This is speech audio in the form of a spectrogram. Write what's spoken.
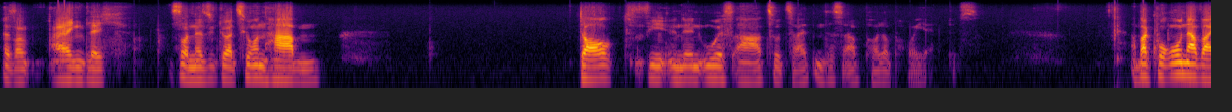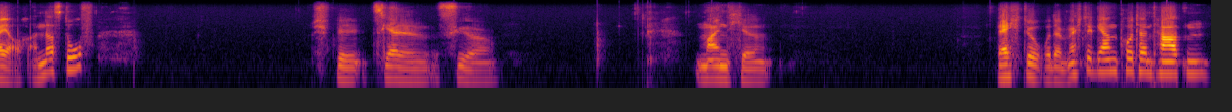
Also eigentlich so eine Situation haben dort wie in den USA zu Zeiten des Apollo-Projektes. Aber Corona war ja auch anders doof. Speziell für manche Rechte oder möchte gern Potentaten.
